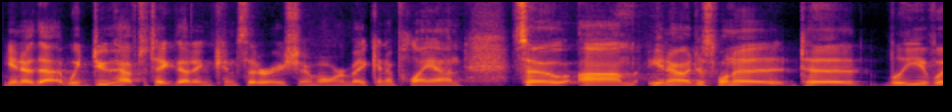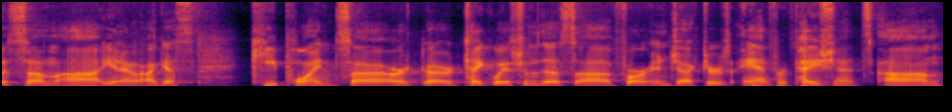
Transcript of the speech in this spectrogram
you know, that we do have to take that in consideration when we're making a plan. So, um, you know, I just want to, to leave with some, uh, you know, I guess key points uh, or, or, takeaways from this uh, for injectors and for patients. Um,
